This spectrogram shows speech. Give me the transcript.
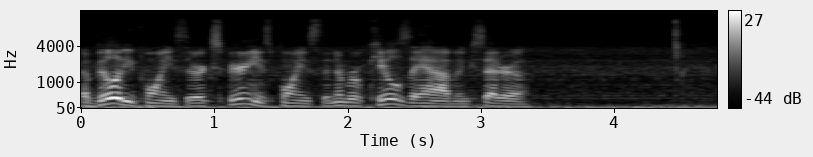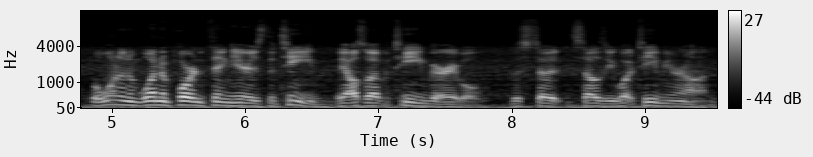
ability points, their experience points, the number of kills they have, etc. But one one important thing here is the team. They also have a team variable. This tells you what team you're on.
